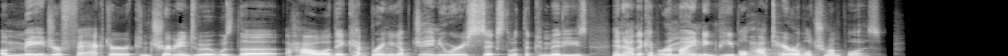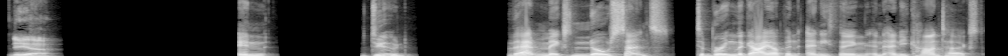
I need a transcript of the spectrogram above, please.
a major factor contributing to it was the how they kept bringing up January 6th with the committees and how they kept reminding people how terrible Trump was. yeah. And dude, that makes no sense to bring the guy up in anything in any context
